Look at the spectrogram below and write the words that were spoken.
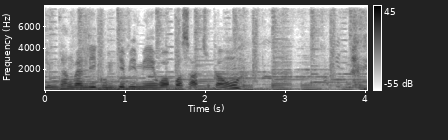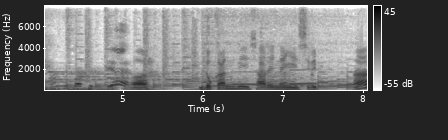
यमथांग वैली घूम के भी मैं वापस आ चुका हूँ। और दुकान भी सारे नहीं है, सिर्फ़ हाँ?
